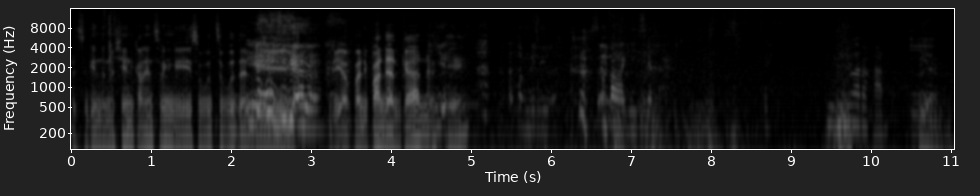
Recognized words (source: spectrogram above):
Let's Against the Machine kalian sering disebut-sebut dan di, di apa dipadankan, oke? alhamdulillah Apa lagi siapa? Menyuarakan. iya Hmm.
